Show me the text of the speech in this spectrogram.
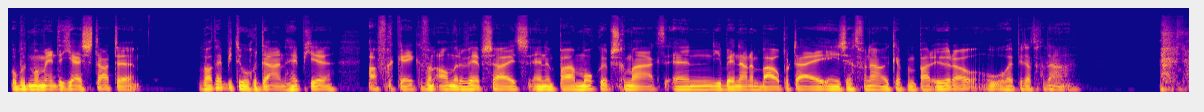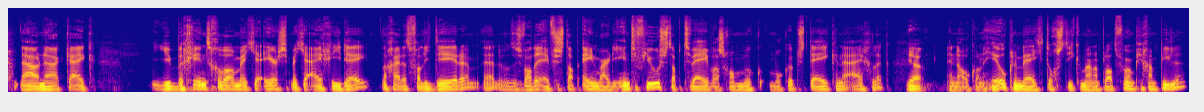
op het moment dat jij startte, wat heb je toen gedaan? Heb je afgekeken van andere websites en een paar mock-ups gemaakt en je bent naar een bouwpartij en je zegt van nou, ik heb een paar euro. Hoe heb je dat gedaan? Nou, nou, kijk. Je begint gewoon met je eerst met je eigen idee. Dan ga je dat valideren. Hè. Dus we hadden even stap 1 waar die interviews. Stap 2 was gewoon mock- mock-ups tekenen eigenlijk. Ja. En ook een heel klein beetje toch stiekem aan een platformpje gaan pielen.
